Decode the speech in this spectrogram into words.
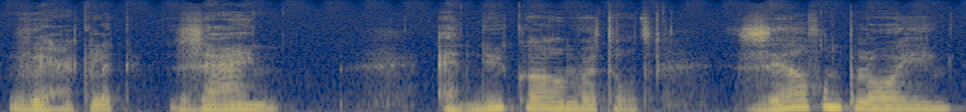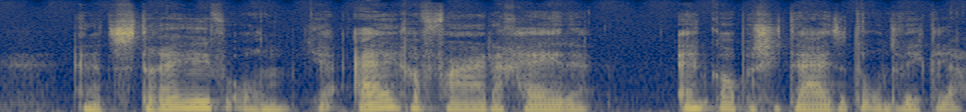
werkelijk zijn. En nu komen we tot zelfontplooiing en het streven om je eigen vaardigheden en capaciteiten te ontwikkelen.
